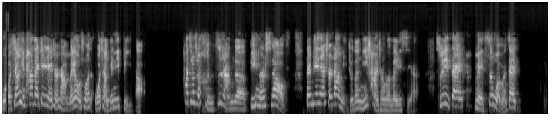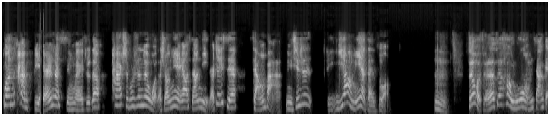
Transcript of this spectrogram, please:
我相信他在这件事上没有说我想跟你比的，他就是很自然的 be herself。但这件事让你觉得你产生了威胁，所以在每次我们在观看别人的行为，觉得他是不是针对我的时候，你也要想你的这些想法，你其实。一样，你也在做，嗯，所以我觉得最后，如果我们想给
